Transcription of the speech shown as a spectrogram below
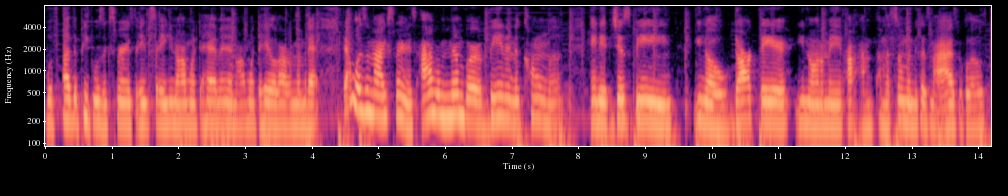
with other people's experience, they'd say, you know, I went to heaven or I went to hell. I remember that. That wasn't my experience. I remember being in a coma and it just being, you know, dark there. You know what I mean? I, I'm, I'm assuming because my eyes were closed,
